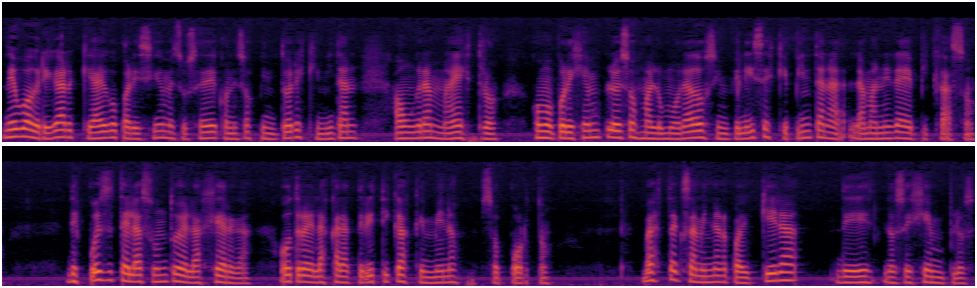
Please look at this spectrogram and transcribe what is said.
Debo agregar que algo parecido me sucede con esos pintores que imitan a un gran maestro, como por ejemplo esos malhumorados infelices que pintan a la manera de Picasso. Después está el asunto de la jerga, otra de las características que menos soporto. Basta examinar cualquiera de los ejemplos,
